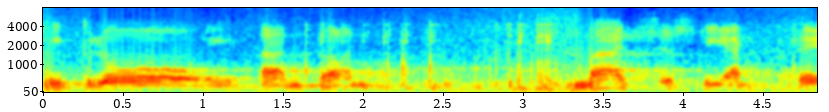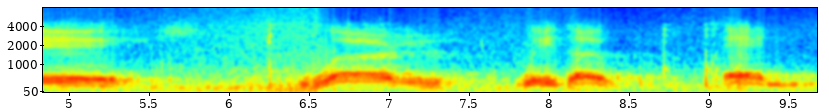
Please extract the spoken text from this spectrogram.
be glory and honor, majesty and praise, world without end.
